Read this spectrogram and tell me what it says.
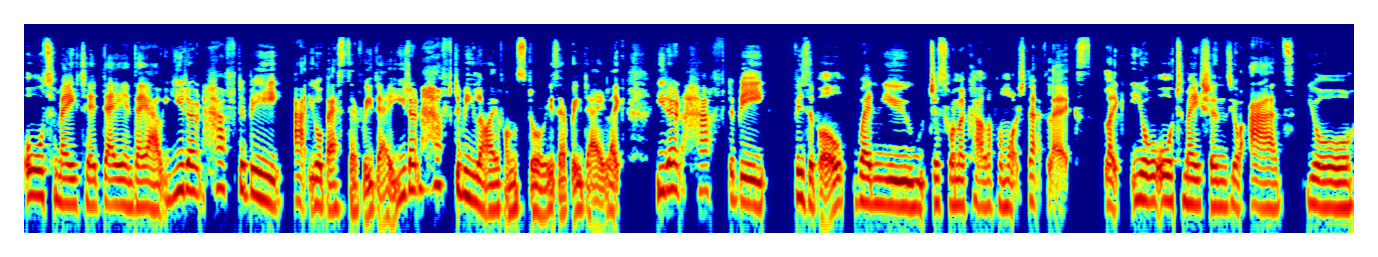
automated day in, day out. You don't have to be at your best every day. You don't have to be live on stories every day. Like you don't have to be visible when you just want to curl up and watch Netflix. Like your automations, your ads, your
